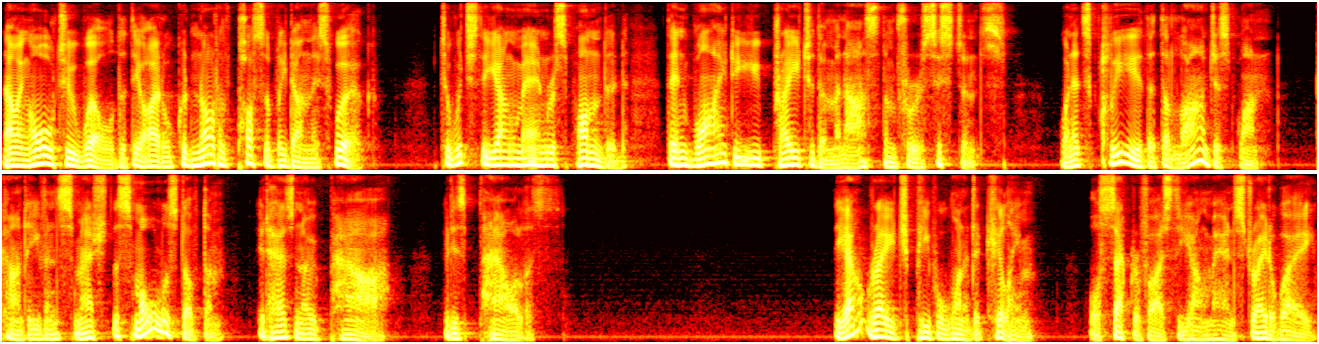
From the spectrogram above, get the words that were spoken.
knowing all too well that the idol could not have possibly done this work. To which the young man responded, Then why do you pray to them and ask them for assistance, when it's clear that the largest one can't even smash the smallest of them? It has no power, it is powerless. The outraged people wanted to kill him or sacrifice the young man straight away.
